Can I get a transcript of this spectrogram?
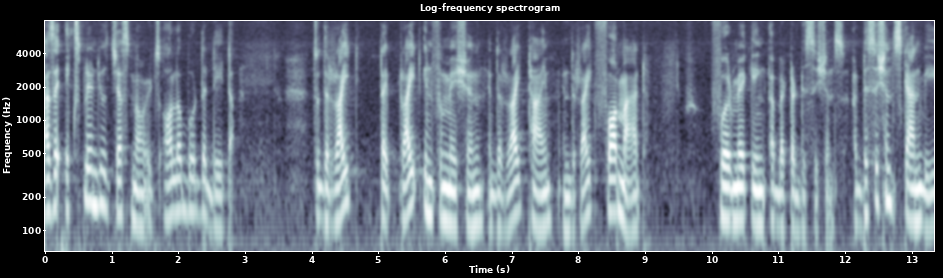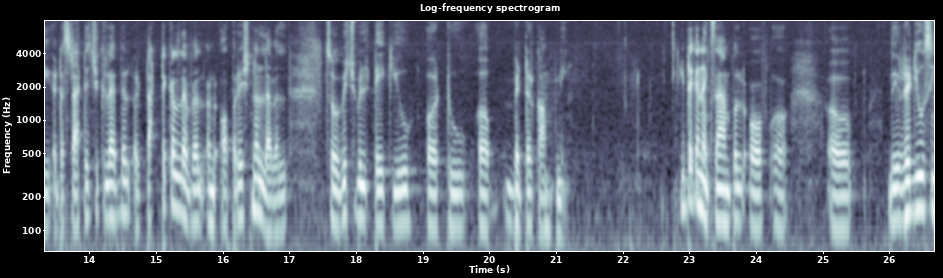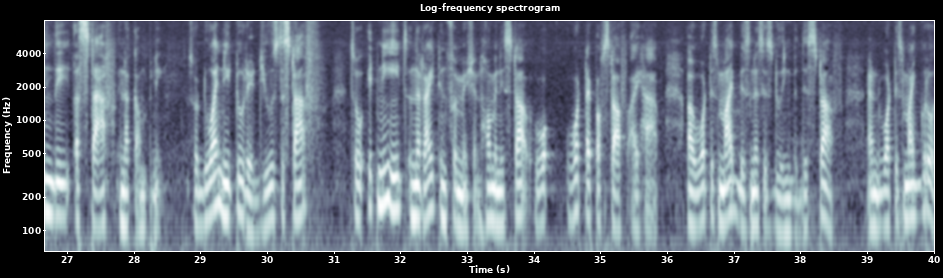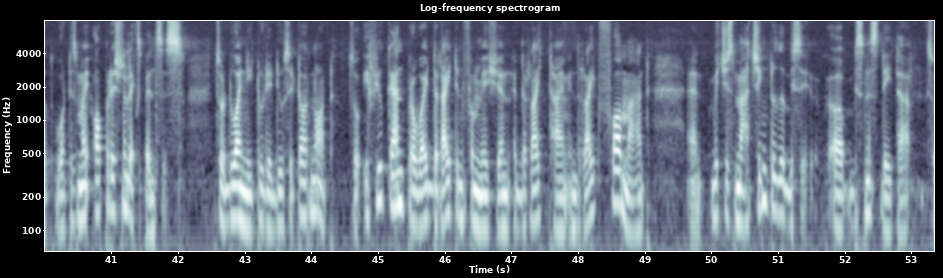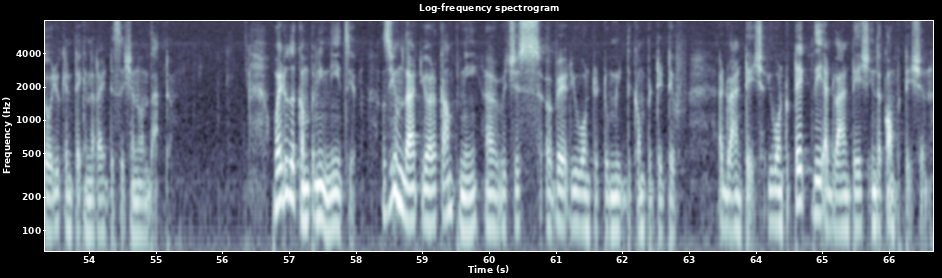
as I explained you just now it's all about the data. So the right type right information at the right time in the right format for making a better decisions. A decisions can be at a strategic level a tactical level and operational level so which will take you uh, to a better company. You take an example of uh, uh, the reducing the staff in a company so do I need to reduce the staff? So it needs the right information how many staff wh what type of staff I have? Uh, what is my business is doing with this staff? And what is my growth? What is my operational expenses? So do I need to reduce it or not? So if you can provide the right information at the right time in the right format and which is matching to the uh, business data so you can take a right decision on that. Why do the company needs it assume that you are a company uh, which is uh, where you wanted to meet the competitive advantage. You want to take the advantage in the competition.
